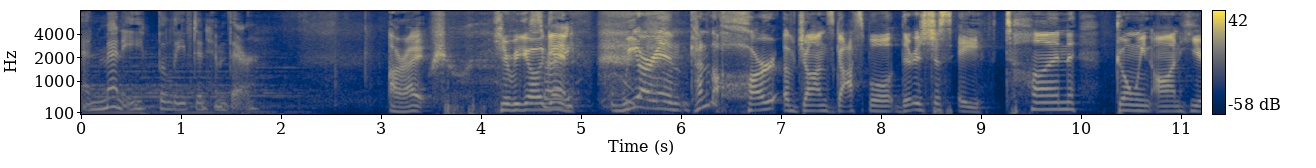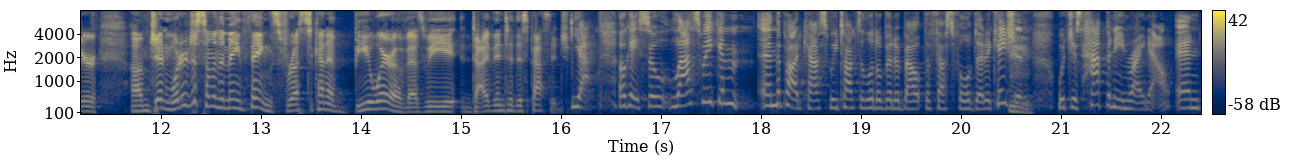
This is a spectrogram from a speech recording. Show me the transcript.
And many believed in him there. All right. Here we go Sorry. again. We are in kind of the heart of John's gospel. There is just a ton going on here. Um, Jen, what are just some of the main things for us to kind of be aware of as we dive into this passage? Yeah. Okay. So last week in, in the podcast, we talked a little bit about the Festival of Dedication, which is happening right now. And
